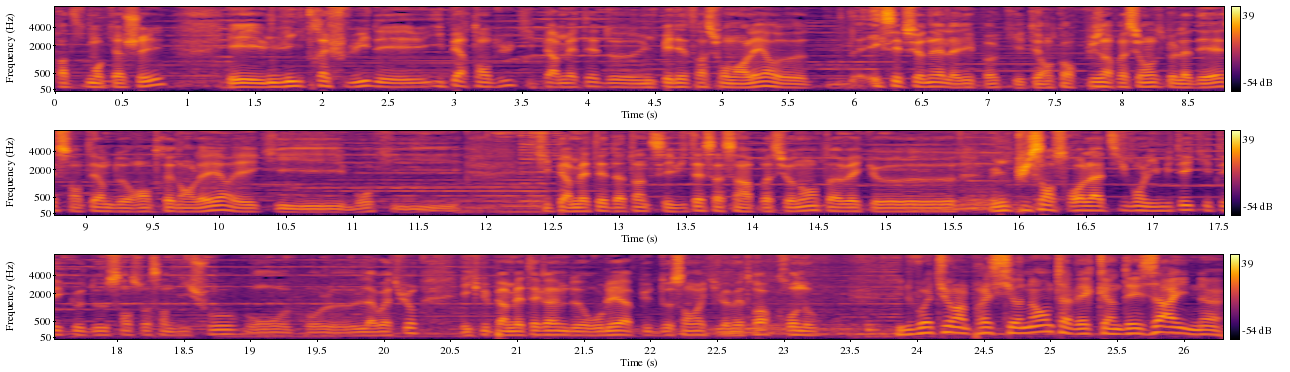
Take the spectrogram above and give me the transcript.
pratiquement caché, et une ligne très fluide et hyper tendue qui permettait une pénétration dans l'air euh, exceptionnelle à l'époque, qui était encore plus impressionnante que la DS en termes de rentrée dans l'air et qui permettait d'atteindre ces vitesses assez impressionnantes avec euh, une puissance relativement limitée qui était que 270 chevaux pour la voiture et qui lui permettait quand même de rouler à plus de 220 km/h chrono. Une voiture impressionnante avec un design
